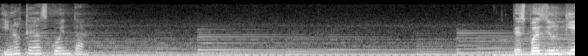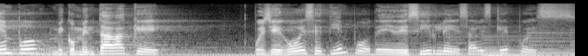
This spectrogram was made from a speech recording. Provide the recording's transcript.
Y no te das cuenta. Después de un tiempo me comentaba que pues llegó ese tiempo de decirle, ¿sabes qué? Pues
